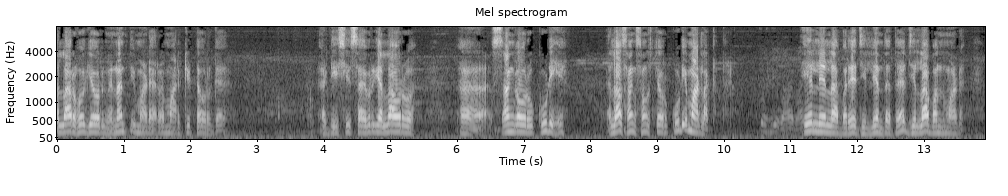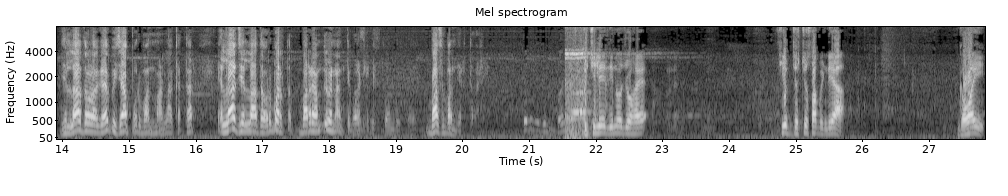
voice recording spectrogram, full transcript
ಎಲ್ಲರೂ ಹೋಗಿ ಅವ್ರಿಗೆ ವಿನಂತಿ ಮಾಡ್ಯಾರ ಮಾರ್ಕೆಟ್ ಅವ್ರಿಗೆ. ಡಿ ಸಿ ಸಾಹೇಬ್ರಿಗೆಲ್ಲ ಅವರು ಸಂಘವರು ಕೂಡಿ, ಎಲ್ಲ ಸಂಘ ಸಂಸ್ಥೆಯವರು ಕೂಡಿ ಮಾಡ್ಲಾಕತ್ತಾರೆ. ಇಲ್ಲ ಇಲ್ಲ ಬರೀ ಜಿಲ್ಲೆಯಿಂದ ಜಿಲ್ಲಾ ಬಂದ್ ಮಾಡಿ, ಜಿಲ್ಲಾದೊಳಗೆ ಬಿಜಾಪುರ ಬಂದ್ ಮಾಡ್ಲಾಕತ್ತಾರ. ಎಲ್ಲ ಜಿಲ್ಲಾದವ್ರು ಬರ್ತ, ಬರ್ರಿ ಅಂತ ವಿನಂತಿ ಮಾಡ್ಲಿಕ್ಕೆ. ಬಸ್ ಬಂದಿರ್ತಾವೆ ಸರ್ ಇದು ಬಂದ್ पिछले दिनों जो है, chief justice of India, Gavai,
